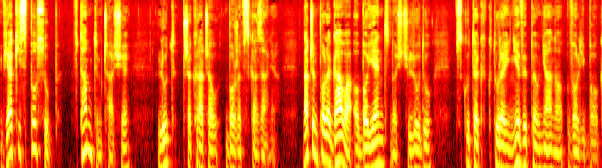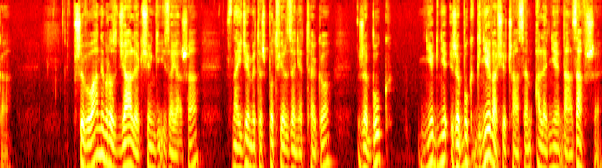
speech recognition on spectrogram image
w jaki sposób w tamtym czasie lud przekraczał Boże wskazania. Na czym polegała obojętność ludu, wskutek której nie wypełniano woli Boga? W przywołanym rozdziale Księgi Izajasza znajdziemy też potwierdzenie tego, że Bóg, nie gnie, że Bóg gniewa się czasem, ale nie na zawsze.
